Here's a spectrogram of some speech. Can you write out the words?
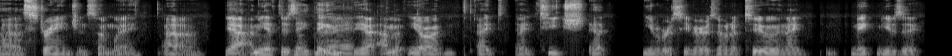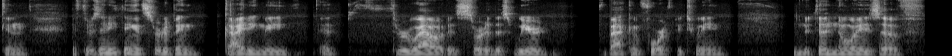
uh, strange in some way. Uh, yeah, I mean, if there's anything, Right. yeah, I'm you know I, I I teach at University of Arizona too, and I make music, and if there's anything that's sort of been guiding me uh, throughout is sort of this weird back and forth between the noise of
